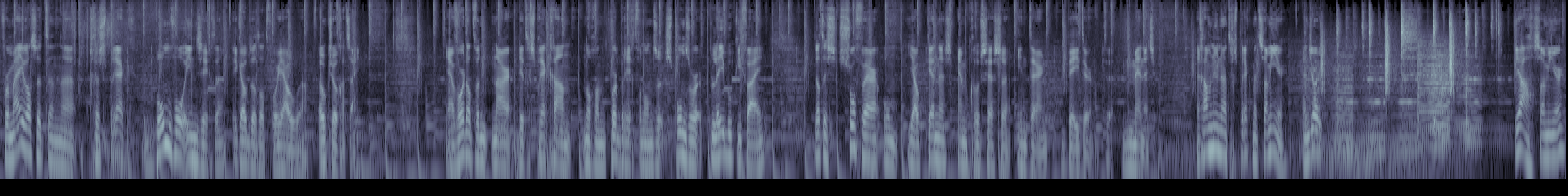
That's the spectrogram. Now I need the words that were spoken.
Voor mij was het een uh, gesprek bomvol inzichten. Ik hoop dat dat voor jou ook zo gaat zijn. Ja, voordat we naar dit gesprek gaan, nog een kort bericht van onze sponsor Playbookify. Dat is software om jouw kennis en processen intern beter te managen. Dan gaan we nu naar het gesprek met Samir. Enjoy! Ja, Samir,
